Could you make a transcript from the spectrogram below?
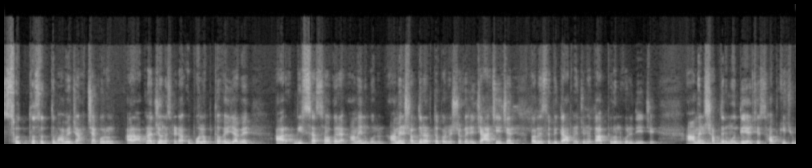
সত্য সত্যভাবে যাচ্চা করুন। আর আপনার জন্য সেটা উপলব্ধ হয়ে যাবে। আর বিশ্বাস সহকারে আমেন বলুন। আমেন শব্দের অর্থ পরমেশ্বর কাছে যা চেয়েছেন, পরমেশ্বর পিতা আপনার জন্য তা পূরণ করে দিয়েছে। আমেন শব্দের মধ্যেই আছে সব কিছু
